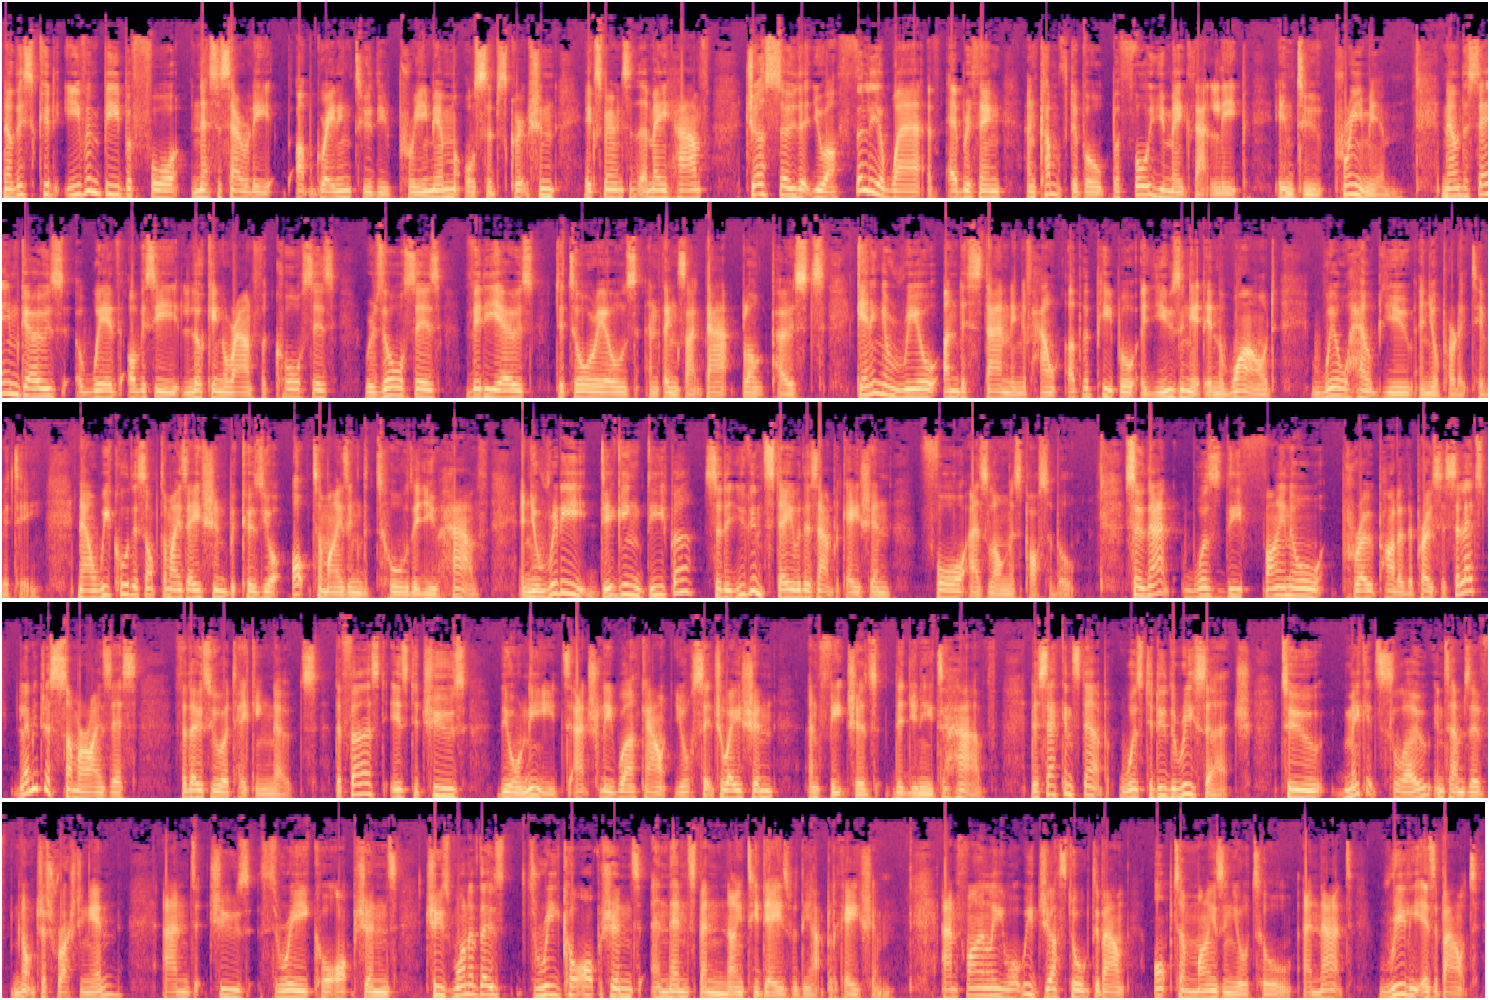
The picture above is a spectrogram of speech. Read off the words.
Now, this could even be before necessarily upgrading to the premium or subscription experience that they may have, just so that you are fully aware of everything and comfortable before you make that leap into premium. Now, the same goes with obviously looking around for courses, resources, videos, tutorials, and things like that, blog posts, getting a real understanding of how other people are using it in the wild will help you and your productivity. Now, we call this optimization because you're optimizing the tool that you have and you're really digging deeper so that you can stay with this application for as long as possible. So that was the final pro part of the process. So let's let me just summarize this for those who are taking notes. The first is to choose your needs, actually work out your situation and features that you need to have. The second step was to do the research, to make it slow in terms of not just rushing in, and choose three core options. Choose one of those three core options and then spend 90 days with the application. And finally, what we just talked about, optimizing your tool. And that really is about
